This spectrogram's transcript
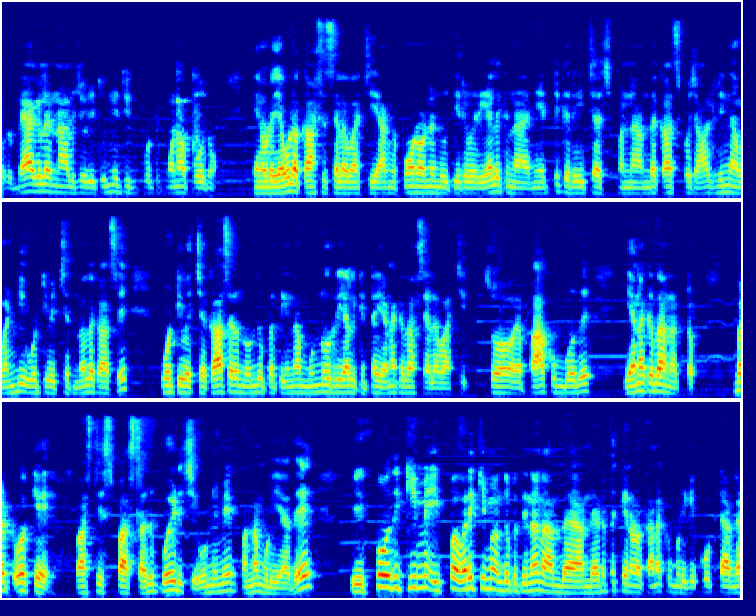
ஒரு பேக்கில் நாலு ஜோடி துணி தூக்கி போட்டு போனால் போதும். என்னோட எவ்வளோ காசு செலவாச்சு? அங்கே போனோடனே நூற்றி இருபது ஏழுக்கு நான் நெட்டுக்கு ரீசார்ஜ் பண்ணேன் அந்த காசு போச்சு ஆல்ரெடி நான் வண்டி ஓட்டி வச்சிருந்தால காசு ஓட்டி வச்ச காசுல இருந்து வந்து பார்த்தீங்கன்னா முந்நூறு ரியால் கிட்ட எனக்கு தான் செலவாச்சு. ஸோ பார்க்கும்போது எனக்கு தான் நட்டம். But okay past is past அது போயிடுச்சு. ஒன்றுமே பண்ண முடியாது. இப்போதைக்குமே இப்போ வரைக்குமே வந்து பார்த்தீங்கன்னா நான் அந்த அந்த இடத்துக்கு என்னோட கணக்கு முடிக்க கூப்பிட்டாங்க.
